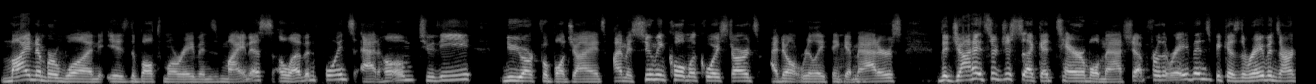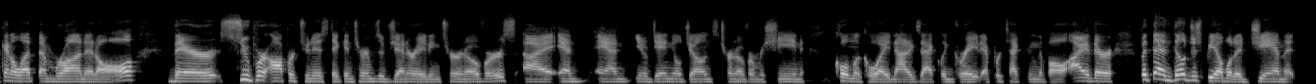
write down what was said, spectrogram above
My number one is the Baltimore Ravens minus 11 points at home to the New York football Giants. I'm assuming Colt McCoy starts. I don't really think it Mhm. matters. The Giants are just like a terrible matchup for the Ravens because the Ravens aren't going to let them run at all. They're super opportunistic in terms of generating turnovers, uh, and and you know Daniel Jones turnover machine. Colt McCoy not exactly great at protecting the ball either. But then they'll just be able to jam it.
